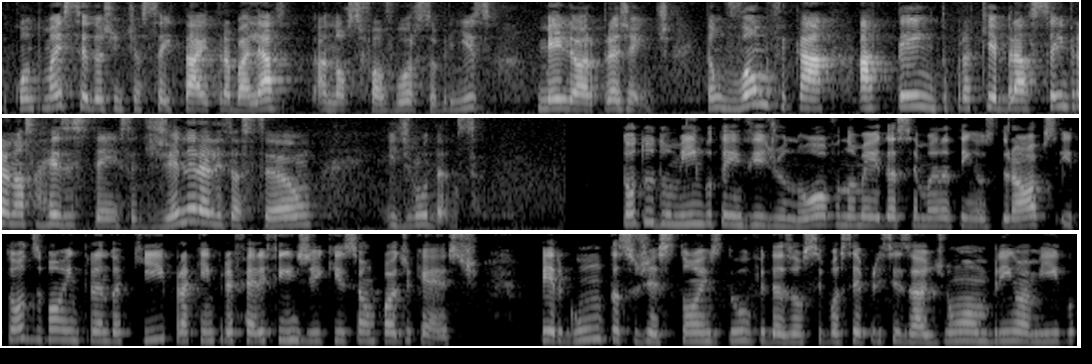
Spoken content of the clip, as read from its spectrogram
E quanto mais cedo a gente aceitar e trabalhar a nosso favor sobre isso, melhor para a gente. Então vamos ficar atento para quebrar sempre a nossa resistência de generalização e de mudança. Todo domingo tem vídeo novo, no meio da semana tem os drops e todos vão entrando aqui para quem prefere fingir que isso é um podcast. Perguntas, sugestões, dúvidas ou se você precisar de um ombrinho amigo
